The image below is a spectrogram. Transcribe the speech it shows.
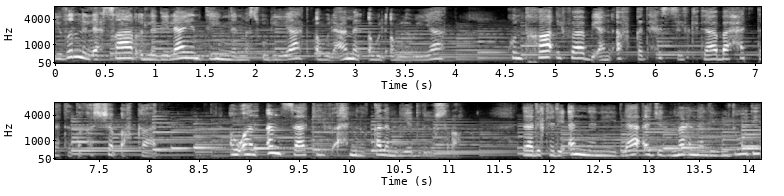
في ظل الإعصار الذي لا ينتهي من المسؤوليات أو العمل أو الأولويات كنت خائفة بأن أفقد حس الكتابة حتى تتخشب أفكاري أو أن أنسى كيف أحمل القلم بيدي اليسرى. ذلك لأنني لا أجد معنى لوجودي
